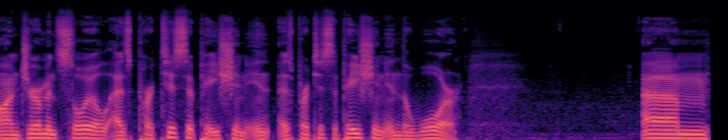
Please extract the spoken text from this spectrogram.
on German soil as participation in as participation in the war. Um.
